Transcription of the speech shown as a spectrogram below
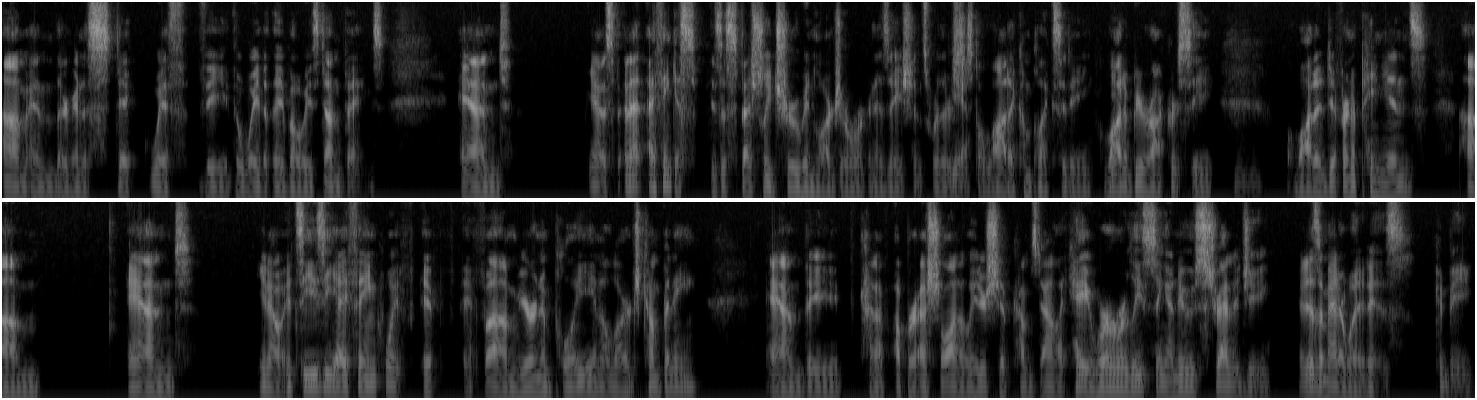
um, and they're going to stick with the the way that they've always done things. And you know, and that I think is, is especially true in larger organizations where there's yeah. just a lot of complexity, a lot yeah. of bureaucracy, mm-hmm. a lot of different opinions, um, and you know, it's easy. I think if if if um, you're an employee in a large company and the kind of upper echelon of leadership comes down like hey we're releasing a new strategy it doesn't matter what it is it could be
